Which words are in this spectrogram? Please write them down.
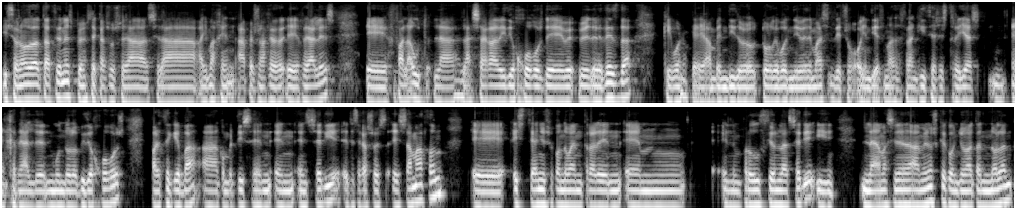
Y son adaptaciones, pero en este caso será, será a imagen, a personajes eh, reales. Eh, Fallout, la, saga de videojuegos de, Bethesda, que bueno, que han vendido todo lo que pueden vendido y demás, y de hecho hoy en día es una de las franquicias estrellas en general del mundo de los videojuegos, parece que va a convertirse en, serie, en este caso es, Amazon. Eh, este año es cuando va a entrar en, en, producción la serie y nada más y nada menos que con Jonathan Nolan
